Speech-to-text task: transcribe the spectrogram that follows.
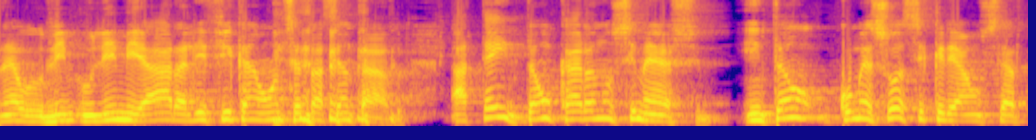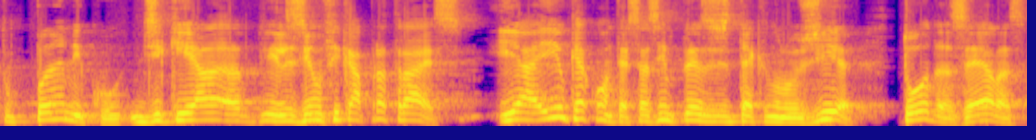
né? o, o limiar ali fica onde você está sentado. Até então o cara não se mexe. Então começou a se criar um certo pânico de que ela, eles iam ficar para trás. E aí o que acontece? As empresas de tecnologia, todas elas,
